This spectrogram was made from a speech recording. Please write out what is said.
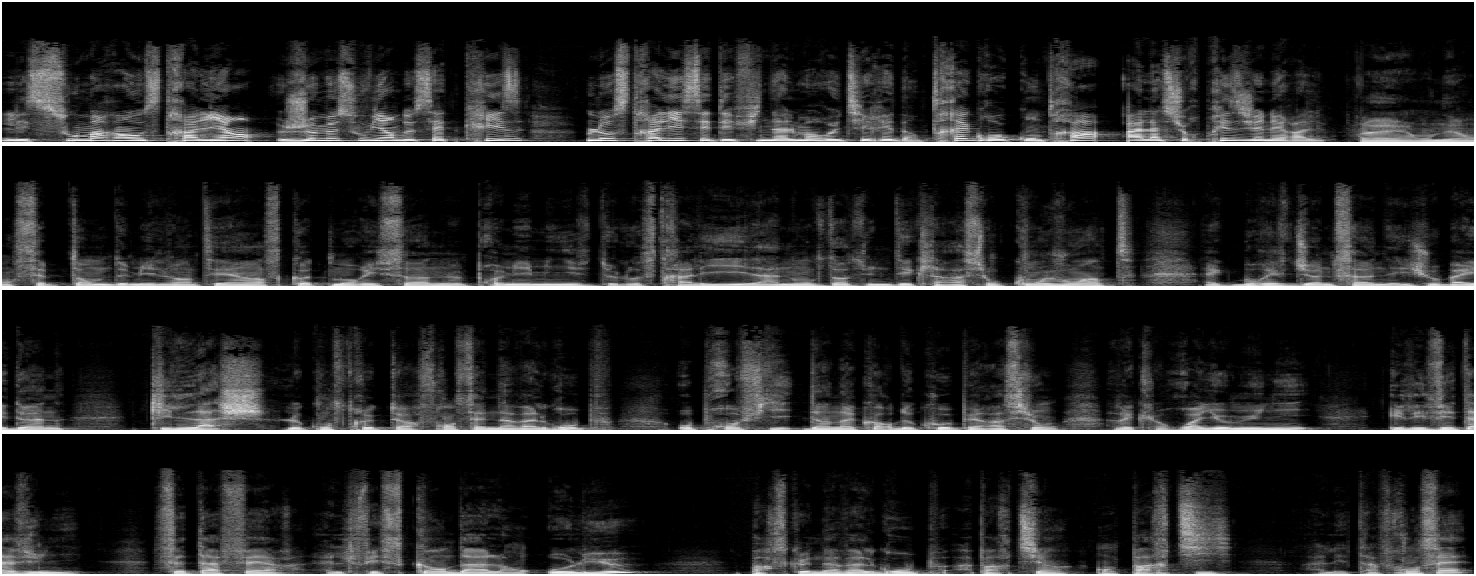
Les sous-marins australiens, je me souviens de cette crise, l'Australie s'était finalement retirée d'un très gros contrat à la surprise générale. On est en septembre 2021. Scott Morrison, le Premier ministre de l'Australie, annonce dans une déclaration conjointe avec Boris Johnson et Joe Biden qu'il lâche le constructeur français Naval Group au profit d'un accord de coopération avec le Royaume-Uni et les États-Unis. Cette affaire, elle fait scandale en haut lieu parce que Naval Group appartient en partie à l'État français.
